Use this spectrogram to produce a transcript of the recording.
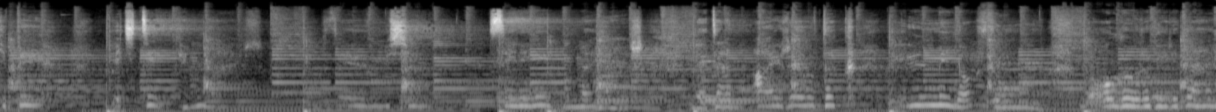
Gibi geçti günler. Sevmişim seni meğer. Neden ayrıldık bilmiyorsun. Ne olur geri gel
